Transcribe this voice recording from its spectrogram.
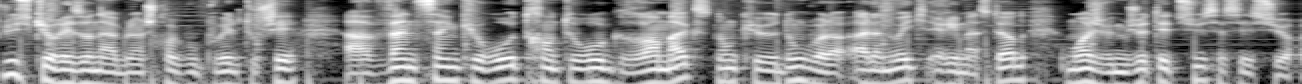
plus que raisonnable. Hein. Je crois que vous pouvez le toucher à 25 euros, 30 euros grand max. Donc, euh, donc voilà, Alan Wake est remastered. Moi, je vais me jeter dessus, ça c'est sûr.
